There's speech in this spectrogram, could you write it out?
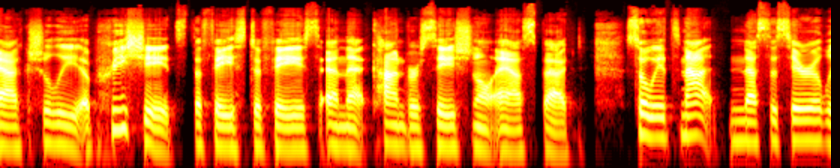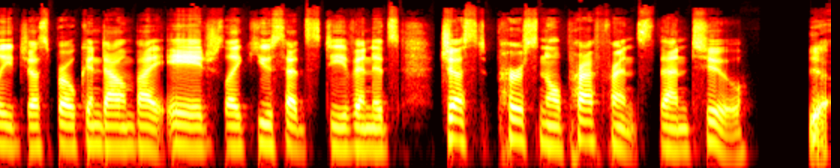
actually appreciates the face to face and that conversational aspect. So it's not necessarily just broken down by age. Like you said, Stephen, it's just personal preference then too. Yeah.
